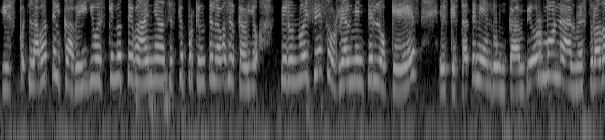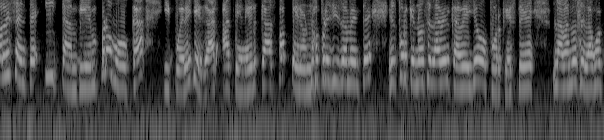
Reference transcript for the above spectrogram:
y después, lávate el cabello, es que no te bañas, es que porque no te lavas el cabello, pero no es eso, realmente lo que es es que está teniendo un cambio hormonal nuestro adolescente y también provoca y puede llegar a tener caspa, pero no precisamente es porque no se lave el cabello o porque esté lavándose el agua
